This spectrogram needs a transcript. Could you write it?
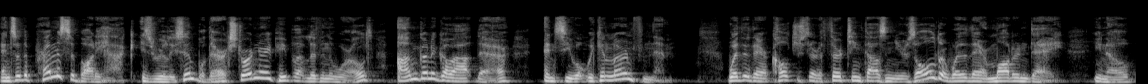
And so the premise of Body Hack is really simple. There are extraordinary people that live in the world. I'm going to go out there and see what we can learn from them. Whether they're cultures that are 13,000 years old or whether they are modern day, you know,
